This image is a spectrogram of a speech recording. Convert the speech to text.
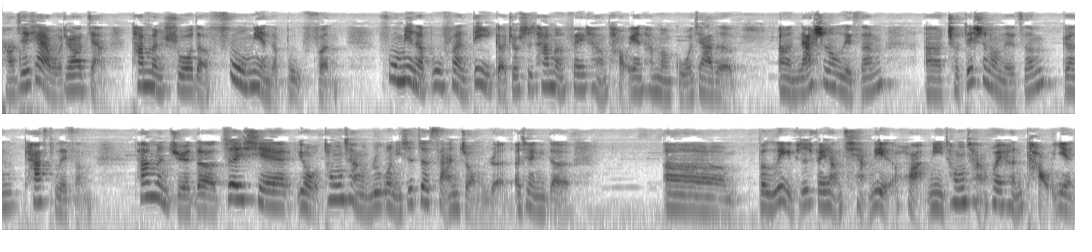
好，接下来我就要讲他们说的负面的部分。负面的部分，第一个就是他们非常讨厌他们国家的呃 nationalism、呃 traditionalism 跟 Catholicism。他们觉得这些有通常，如果你是这三种人，而且你的呃 belief 是非常强烈的话，你通常会很讨厌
